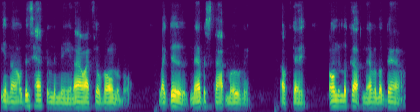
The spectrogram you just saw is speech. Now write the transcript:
You know, this happened to me and now I feel vulnerable. Like, dude, never stop moving. Okay. Only look up, never look down.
